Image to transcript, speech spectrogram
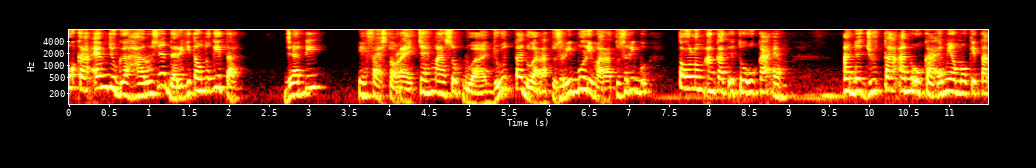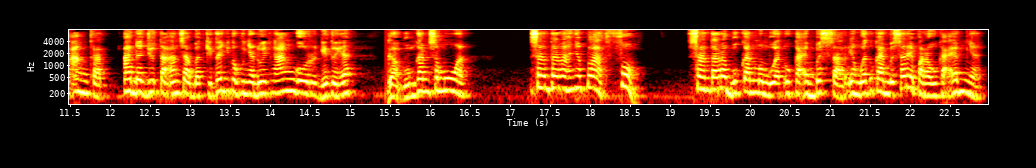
UKM juga harusnya dari kita untuk kita. Jadi, investor receh masuk 2 juta, 200 ribu, 500 ribu. Tolong angkat itu UKM ada jutaan UKM yang mau kita angkat. Ada jutaan sahabat kita juga punya duit nganggur gitu ya. Gabungkan semua. Santara hanya platform. Santara bukan membuat UKM besar. Yang buat UKM besar ya para UKM-nya.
